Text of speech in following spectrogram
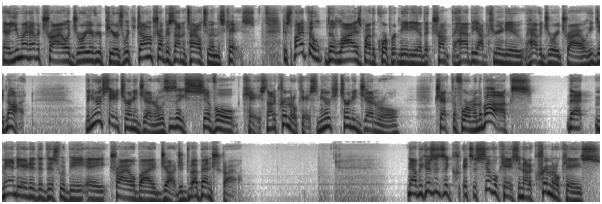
You know, you might have a trial, a jury of your peers, which Donald Trump is not entitled to in this case. Despite the, the lies by the corporate media that Trump had the opportunity to have a jury trial, he did not. The New York State Attorney General, this is a civil case, not a criminal case. The New York Attorney General checked the form in the box that mandated that this would be a trial by judge, a bench trial. Now, because it's a it's a civil case and not a criminal case,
